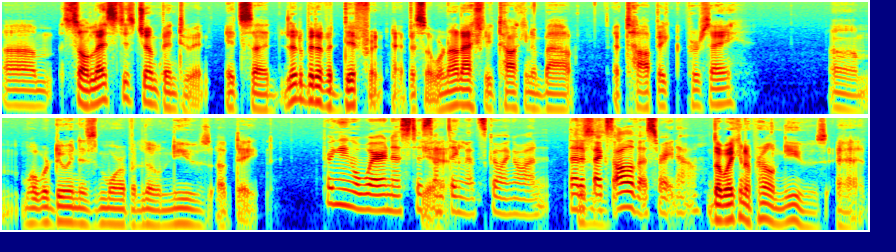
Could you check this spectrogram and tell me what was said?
Um so let's just jump into it. It's a little bit of a different episode. We're not actually talking about a topic per se. Um what we're doing is more of a little news update. bringing awareness to Yeah. something that's going on that This affects all of us right now. the Waking Apparel news ad.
